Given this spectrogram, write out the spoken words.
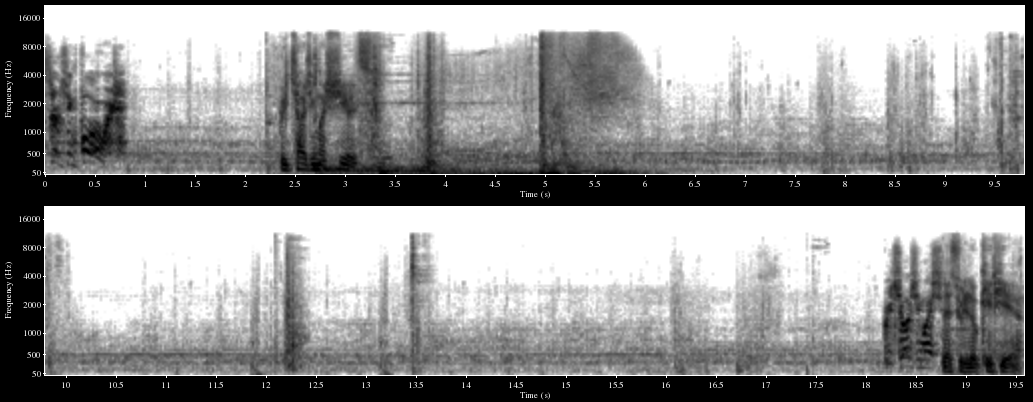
Searching forward. Recharging my shields. Recharging my shield. Let's relocate here.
